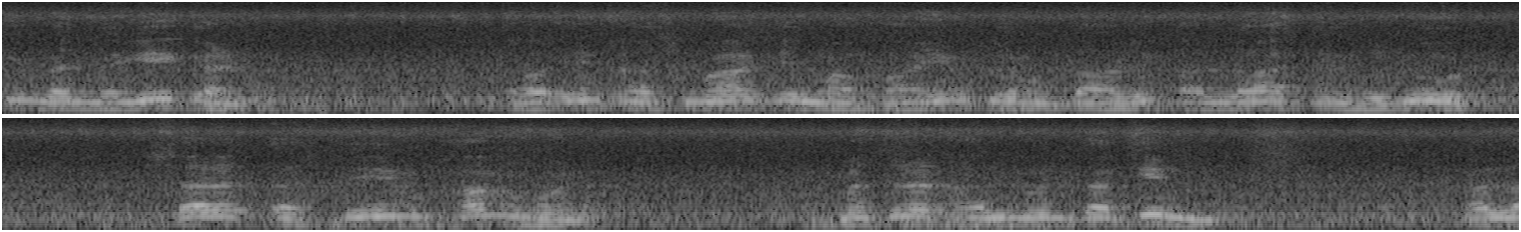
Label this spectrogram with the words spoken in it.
کی بندگی کرنا۔ اور ان اسماء کے مفاہم کے مطابق اللہ کے حضور سر تسلیم خم ہونا۔ مثلا المنتقم، اللہ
